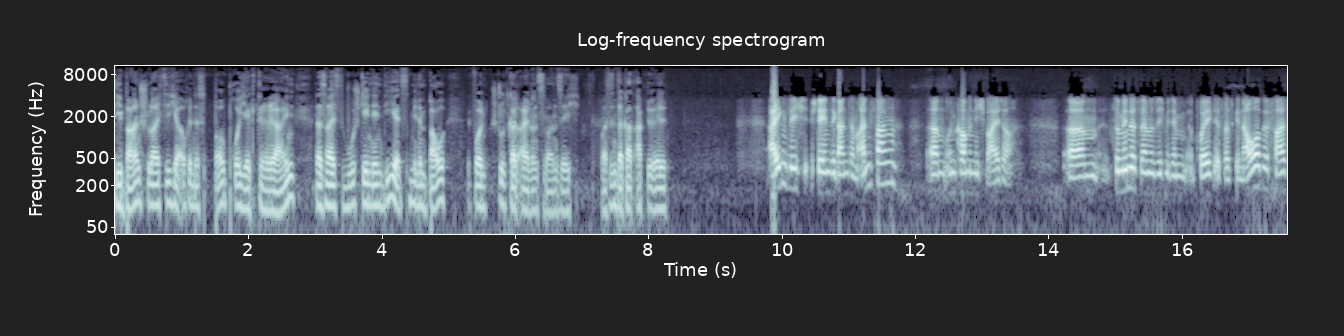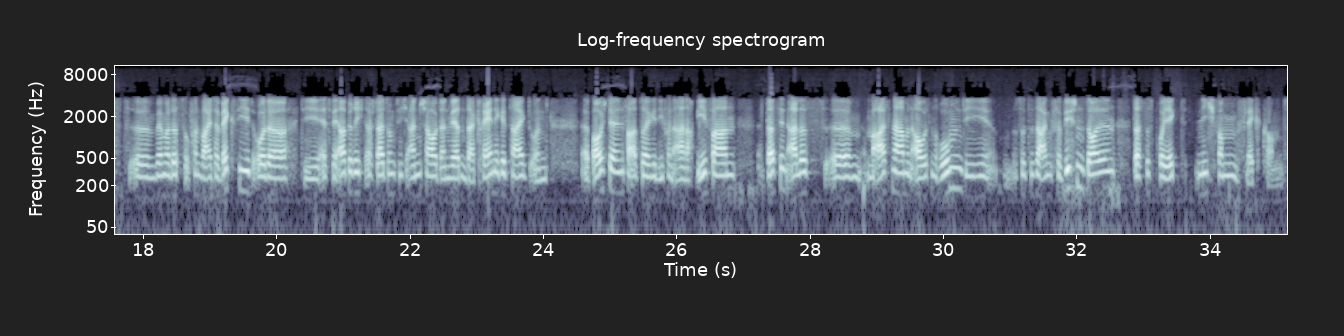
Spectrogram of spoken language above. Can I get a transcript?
Die Bahn schleicht sich ja auch in das Bauprojekt rein. Das heißt, wo stehen denn die jetzt mit dem Bau von Stuttgart 21? Was sind da gerade aktuell? Eigentlich stehen sie ganz am Anfang ähm, und kommen nicht weiter. Ähm, zumindest wenn man sich mit dem Projekt etwas genauer befasst, äh, wenn man das so von weiter weg sieht oder die SWR-Berichterstattung sich anschaut, dann werden da Kräne gezeigt und äh, Baustellenfahrzeuge, die von A nach B fahren. Das sind alles ähm, Maßnahmen außenrum, die sozusagen verwischen sollen, dass das Projekt nicht vom Fleck kommt.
